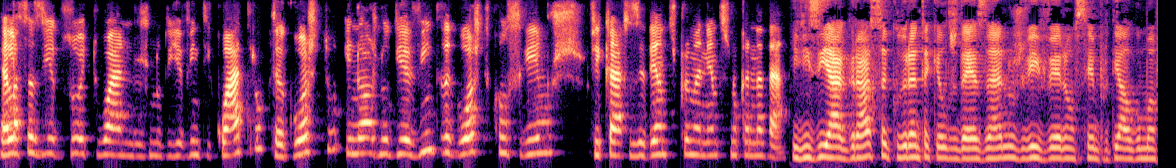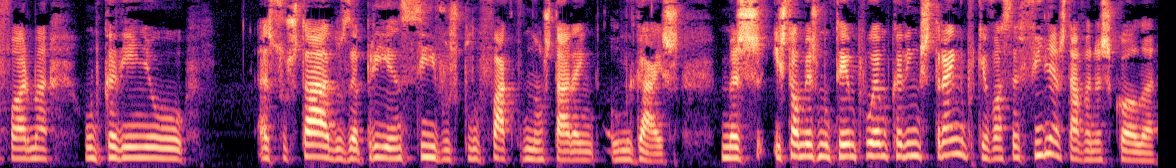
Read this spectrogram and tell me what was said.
Ela fazia 18 anos no dia 24 de agosto e nós no dia 20 de agosto conseguimos ficar residentes permanentes no Canadá. E dizia a Graça que durante aqueles 10 anos viveram sempre de alguma forma um bocadinho assustados, apreensivos pelo facto de não estarem legais. Mas isto ao mesmo tempo é um bocadinho estranho, porque a vossa filha estava na escola.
